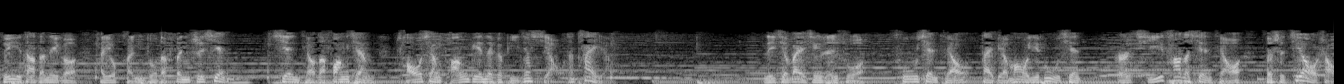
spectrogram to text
最大的那个还有很多的分支线，线条的方向朝向旁边那个比较小的太阳。那些外星人说，粗线条代表贸易路线。”而其他的线条则是较少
